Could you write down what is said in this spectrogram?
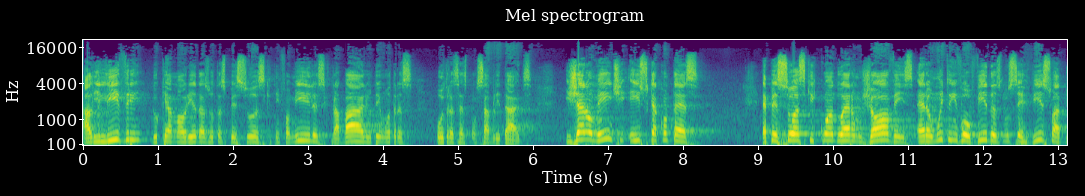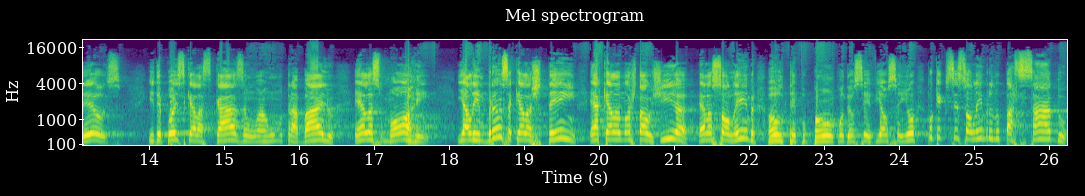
ali livre do que a maioria das outras pessoas que têm famílias, que trabalham, têm outras, outras responsabilidades. E geralmente é isso que acontece. É pessoas que quando eram jovens eram muito envolvidas no serviço a Deus e depois que elas casam, arrumam trabalho, elas morrem. E a lembrança que elas têm é aquela nostalgia, ela só lembra, oh, o tempo bom, quando eu servia ao Senhor. Por que, que você só lembra no passado?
